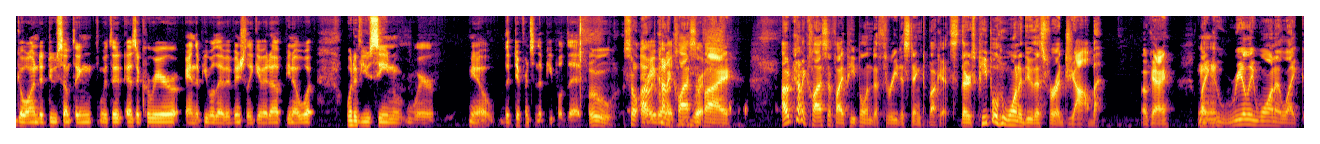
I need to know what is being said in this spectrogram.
go on to do something with it as a career and the people that eventually give it up? You know, what what have you seen where, you know, the difference in the people that Ooh, so I would kind of classify I would kind of classify people into three distinct buckets. There's people who want to do this for a job. Okay? Like mm-hmm. who really want to like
